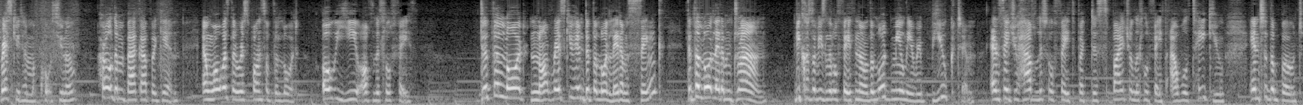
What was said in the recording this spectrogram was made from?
rescued him, of course, you know, hurled him back up again. And what was the response of the Lord? O ye of little faith. Did the Lord not rescue him? Did the Lord let him sink? Did the Lord let him drown? because of his little faith. No, the Lord merely rebuked him and said, You have little faith, but despite your little faith, I will take you into the boat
